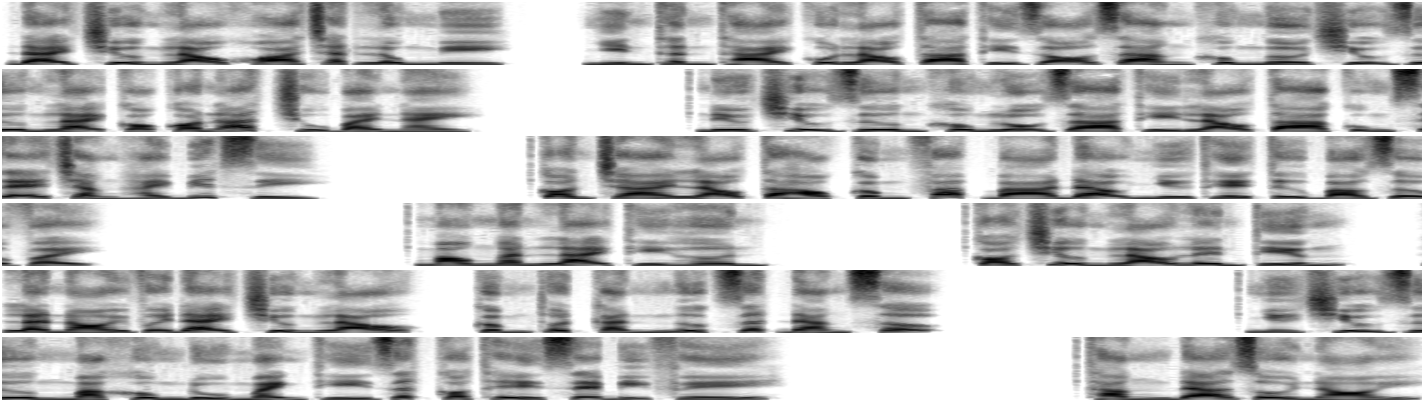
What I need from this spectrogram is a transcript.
Đại trưởng lão khóa chặt lông mi, nhìn thần thái của lão ta thì rõ ràng không ngờ Triệu Dương lại có con át chủ bài này. Nếu Triệu Dương không lộ ra thì lão ta cũng sẽ chẳng hay biết gì. Con trai lão ta học cấm pháp bá đạo như thế từ bao giờ vậy? Mau ngăn lại thì hơn. Có trưởng lão lên tiếng, là nói với đại trưởng lão, cấm thuật cắn ngược rất đáng sợ. Như Triệu Dương mà không đủ mạnh thì rất có thể sẽ bị phế. Thắng đã rồi nói.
